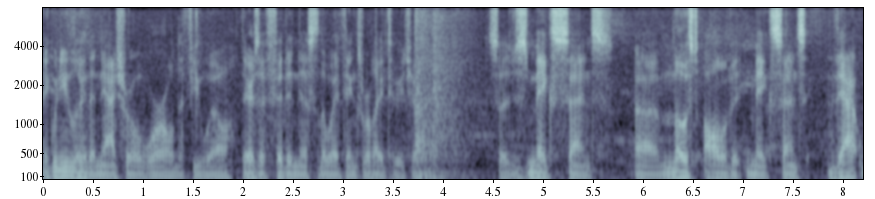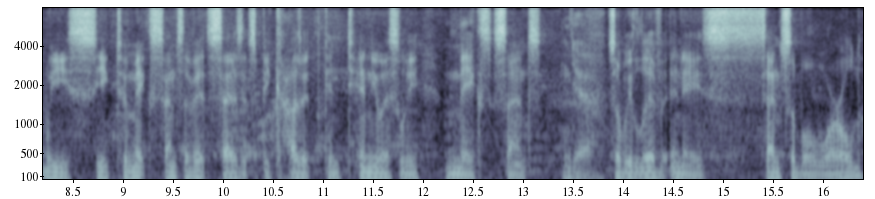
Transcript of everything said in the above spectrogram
like when you look at the natural world, if you will, there's a fittedness of the way things relate to each other. So it just makes sense. Uh, most all of it makes sense. That we seek to make sense of it says it's because it continuously makes sense. Yeah. So we live in a sensible world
